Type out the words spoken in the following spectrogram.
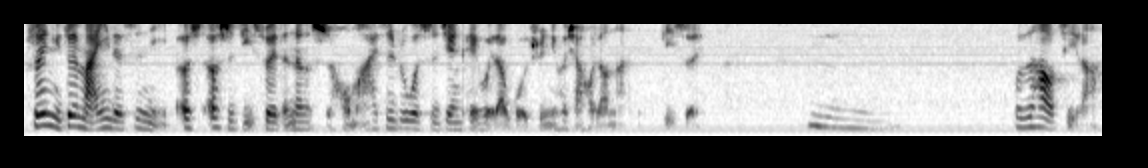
所以你最满意的是你二十二十几岁的那个时候吗？还是如果时间可以回到过去，你会想回到哪几岁？嗯，我是好奇啦。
